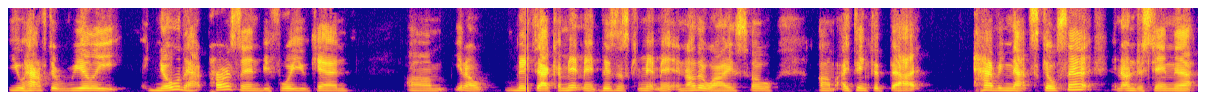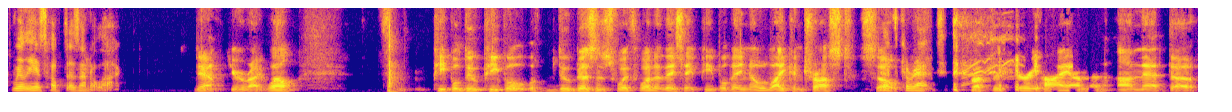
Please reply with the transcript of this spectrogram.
you have to really know that person before you can, um, you know, make that commitment, business commitment, and otherwise. So um, I think that that having that skill set and understanding that really has helped us out a lot. yeah, you're right. Well, people do people do business with what do they say? People they know, like, and trust. So that's correct. trust is very high on the on that uh,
